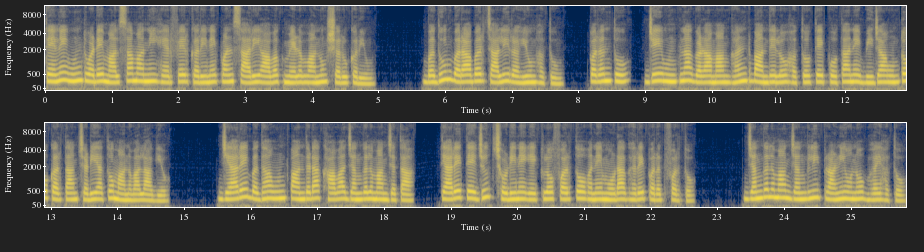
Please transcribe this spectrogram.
તેને ઊંટ વડે માલસામાની હેરફેર કરીને પણ સારી આવક મેળવવાનું શરૂ કર્યું. બધું બરાબર ચાલી રહ્યું હતું. પરંતુ, જે ઊંટના ગળામાં ઘંટ બાંધેલો હતો તે પોતાને બીજા ઊંટો કરતાં ચડિયાતો માનવા લાગ્યો. જ્યારે બધા ઊંટ પાંદડા ખાવા જંગલમાં જતા ત્યારે તે જૂથ છોડીને એકલો ફરતો અને મોડા ઘરે પરત ફરતો. જંગલમાં જંગલી પ્રાણીઓનો ભય હતો.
